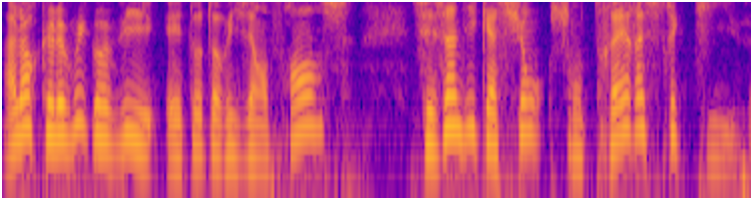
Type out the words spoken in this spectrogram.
Alors que le Wegovy est autorisé en France, ces indications sont très restrictives,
